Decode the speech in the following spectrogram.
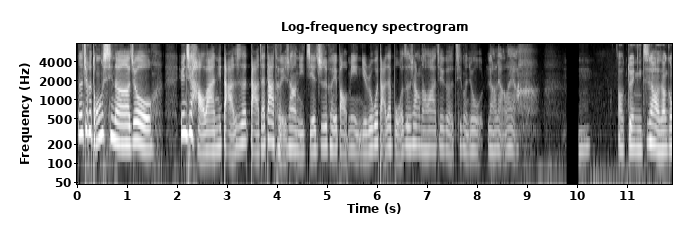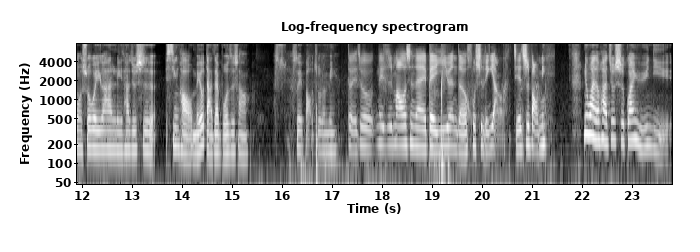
那这个东西呢，就。运气好吧，你打的是打在大腿上，你截肢可以保命。你如果打在脖子上的话，这个基本就凉凉了呀。嗯，哦，对你之前好像跟我说过一个案例，他就是幸好没有打在脖子上，所以保住了命。对，就那只猫现在被医院的护士领养了，截肢保命。另外的话，就是关于你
